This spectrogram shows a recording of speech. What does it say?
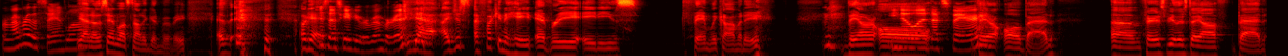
Remember the Sandlot? Yeah, no, The Sandlot's not a good movie. And, okay. Just asking if you remember it. yeah, I just I fucking hate every '80s family comedy. They are all. you know what? That's fair. They are all bad. Um, Ferris Bueller's Day Off, bad.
